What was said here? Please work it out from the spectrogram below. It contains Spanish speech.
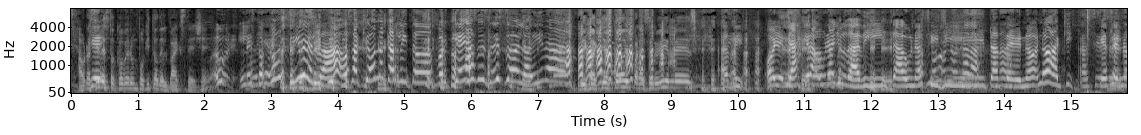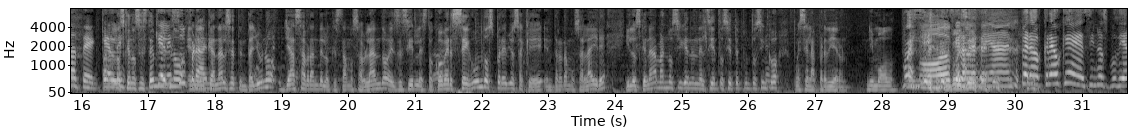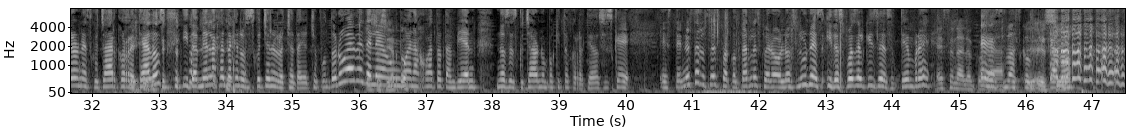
Ahora sí les tocó ver un poquito del backstage, ¿eh? Uh, les tocó, sí, ¿verdad? O sea, ¿qué onda, Carlitos? ¿Por qué haces eso en la vida? Dijo, aquí estoy para servirles. Así, oye, ya que era una ayudadita, una sillita, nada, te- no, no, aquí Así que es. se note. Para los que nos estén que viendo en el canal 71 ya sabrán de lo que estamos hablando, es decir, les tocó ver segundos previos a que entráramos al aire y los que nada más nos siguen en el 107.5 pues se la perdieron, ni modo. Pues Ni sí. modo, que Pues lo sí. vean. Pero creo que sí nos pudieron escuchar correteados y también la gente que nos escucha en el 88.9 de Eso León. Guanajuato también nos escucharon un poquito correteados. Es que este no están ustedes para contarles, pero los lunes y después del 15 de septiembre Es una locura. es más Eh, complicado.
